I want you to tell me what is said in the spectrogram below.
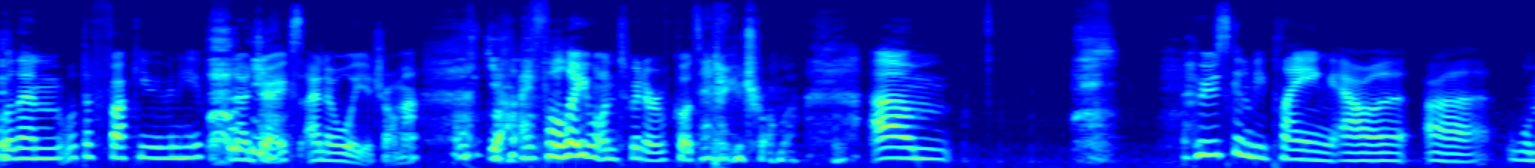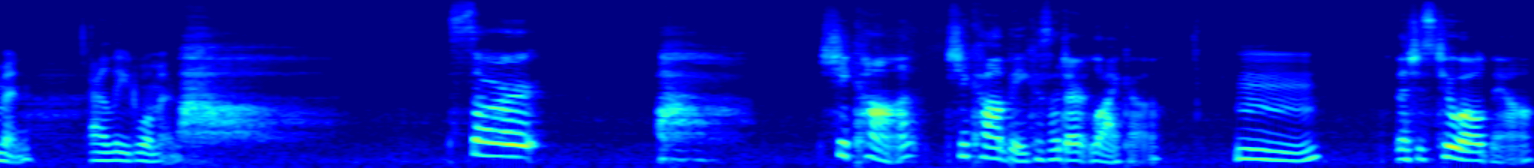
Well then, what the fuck are you even here for? No jokes. I know all your trauma. Yeah. I follow you on Twitter. Of course, I know your trauma. Um, who's going to be playing our uh, woman, our lead woman? so she can't. She can't be because I don't like her. Mm. No, she's too old now.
